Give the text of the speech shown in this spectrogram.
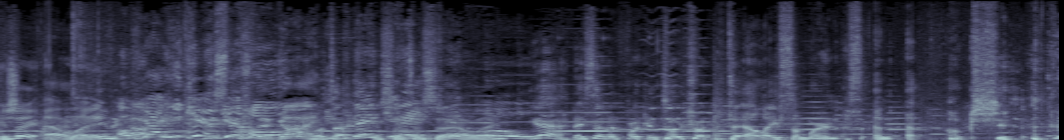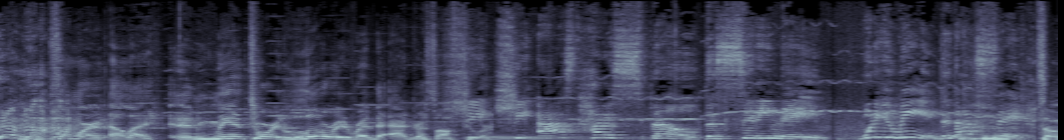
You say L.A.? Oh yeah, he can't get home. guy. What's that? They sent us to LA? home. Yeah, they sent a fucking tow truck to LA somewhere in, in uh, oh shit. somewhere in LA. And me and Tori literally read the address off to her. She asked how to spell the city name. What do you mean? Did that say? So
